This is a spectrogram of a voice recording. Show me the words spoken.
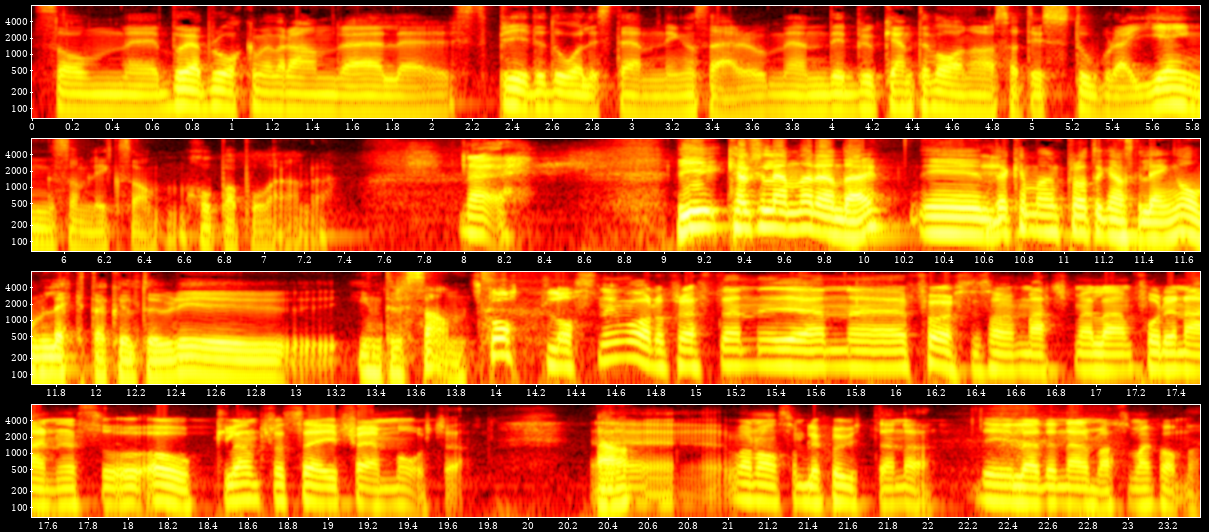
som eh, börjar bråka med varandra eller sprider dålig stämning och så här. Men det brukar inte vara några så att det är stora gäng som liksom hoppar på varandra. Nej, vi kanske lämnar den där. Eh, mm. Där kan man prata ganska länge om läktarkultur. Det är ju intressant. Skottlossning var det förresten i en uh, försäsongsmatch mellan 49ers och Oakland för sig fem år sedan. Ja. Det uh, var någon som blev skjuten där. Det är det närmaste man kommer.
